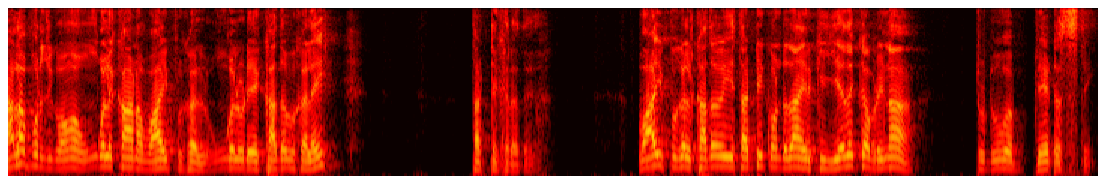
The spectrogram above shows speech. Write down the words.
நல்லா புரிஞ்சுக்கோங்க உங்களுக்கான வாய்ப்புகள் உங்களுடைய கதவுகளை தட்டுகிறது. வாய்ப்புகள் கதவை தட்டி கொண்டு தான் இருக்குது எதுக்கு அப்படின்னா to do a greatest thing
